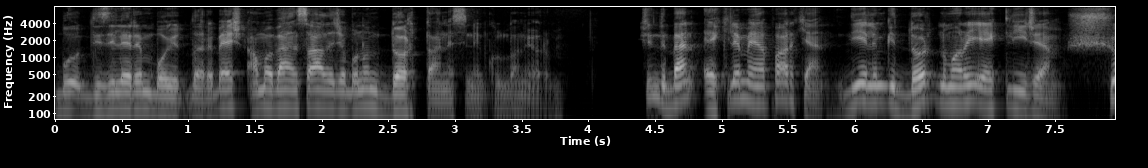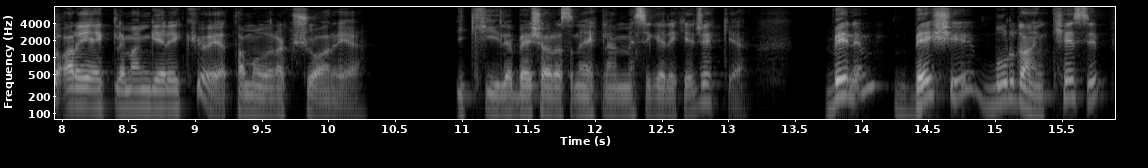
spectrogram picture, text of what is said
Bu dizilerin boyutları 5 ama ben sadece bunun 4 tanesini kullanıyorum. Şimdi ben ekleme yaparken diyelim ki 4 numarayı ekleyeceğim. Şu araya eklemem gerekiyor ya tam olarak şu araya. 2 ile 5 arasına eklenmesi gerekecek ya. Benim 5'i buradan kesip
